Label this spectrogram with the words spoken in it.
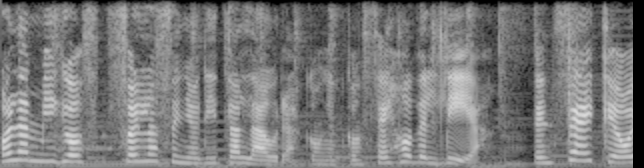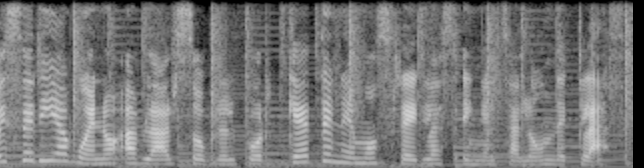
Hola amigos, soy la señorita Laura con el consejo del día. Pensé que hoy sería bueno hablar sobre el por qué tenemos reglas en el salón de clases.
